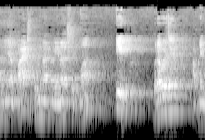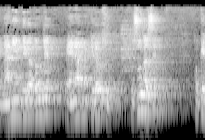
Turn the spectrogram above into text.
ગુણ્યા પાંચ પૂર્ણાંક બે ના છેદમાં એક. બરાબર છે? આપણે જ્ઞાની અંતિ રકમ છે, તો એને આપણે ફેરવશું તો શું થશે? તો કે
